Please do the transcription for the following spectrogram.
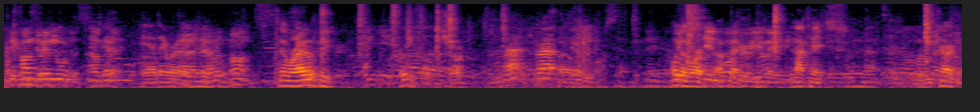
They can't do any. Okay. Yeah, they were. Uh, they were out of feat. Sure. Oh, they were. Okay. you aiming? In that case, he charges.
